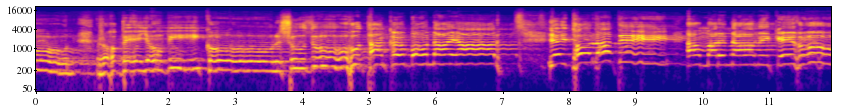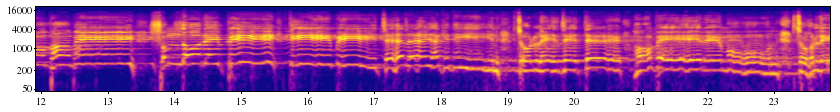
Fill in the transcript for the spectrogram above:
মন, রবে বিকল শুধু থাকব না এই ধরাতে আমার নাম কেহ ভাবে, সুন্দর ছেড়ে একদিন চলে যেতে হবে। মন চলে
